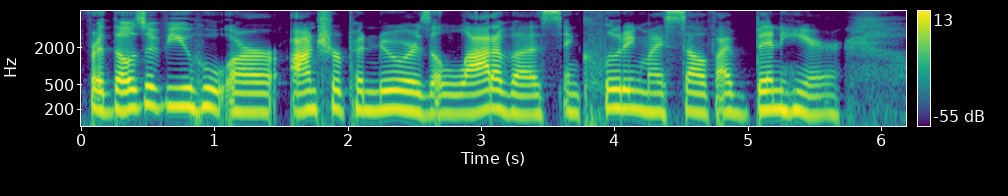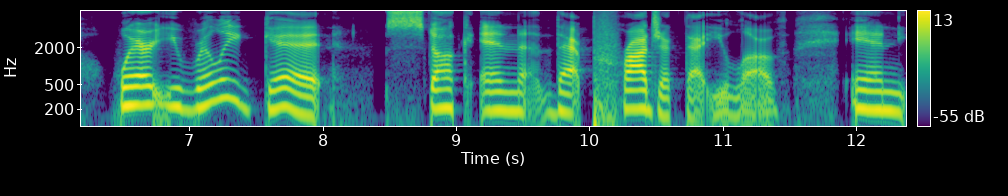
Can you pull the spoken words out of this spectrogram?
For those of you who are entrepreneurs, a lot of us, including myself, I've been here, where you really get stuck in that project that you love and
